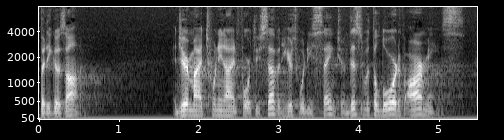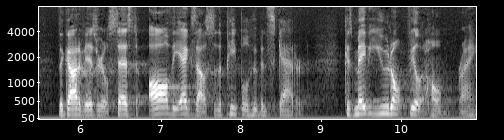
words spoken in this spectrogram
But he goes on. In Jeremiah 29, 4 through 7, here's what he's saying to him. This is what the Lord of armies, the God of Israel, says to all the exiles, to the people who've been scattered. Because maybe you don't feel at home, right?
